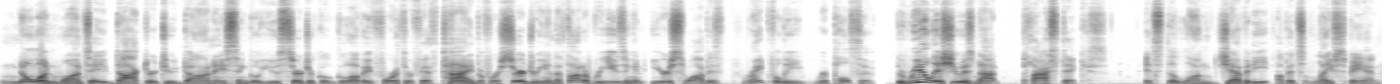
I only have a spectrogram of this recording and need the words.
No one wants a doctor to don a single use surgical glove a fourth or fifth time before surgery, and the thought of reusing an ear swab is rightfully repulsive. The real issue is not plastics, it's the longevity of its lifespan.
